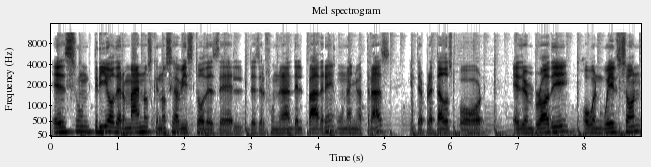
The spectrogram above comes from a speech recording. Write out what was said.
Es un trío de hermanos que no se ha visto desde el, desde el funeral del padre un año atrás, interpretados por Adrian Brody, Owen Wilson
